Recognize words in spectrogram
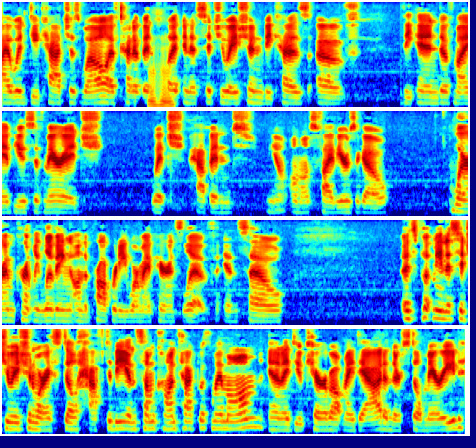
I would detach as well. I've kind of been Mhm. put in a situation because of the end of my abusive marriage, which happened, you know, almost five years ago, where I'm currently living on the property where my parents live. And so it's put me in a situation where I still have to be in some contact with my mom, and I do care about my dad, and they're still married.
